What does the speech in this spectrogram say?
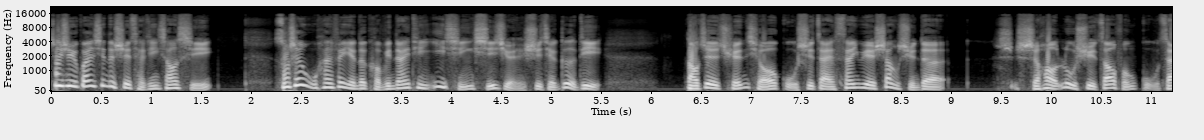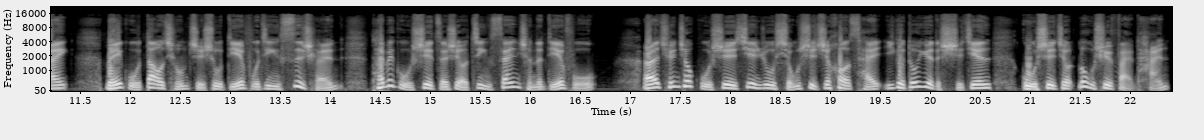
继续关心的是财经消息，俗称武汉肺炎的 COVID-19 疫情席卷世界各地，导致全球股市在三月上旬的。时候陆续遭逢股灾，美股道琼指数跌幅近四成，台北股市则是有近三成的跌幅。而全球股市陷入熊市之后，才一个多月的时间，股市就陆续反弹，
